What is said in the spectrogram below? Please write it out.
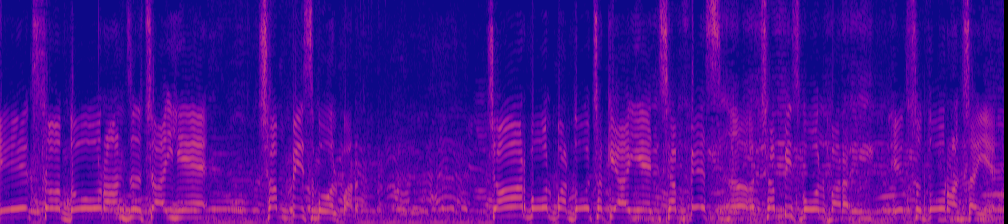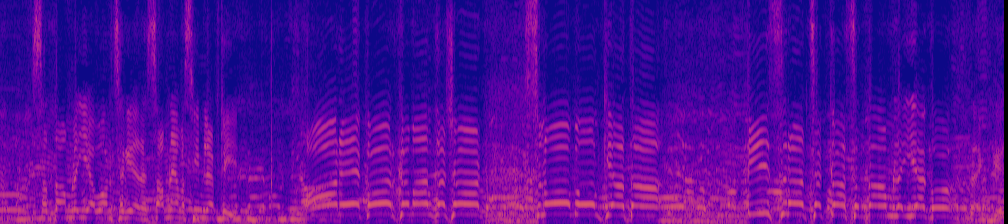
102 रन चाहिए 26 बॉल पर। चार बॉल पर दो छक्के आई हैं 26 26 बॉल पर 102 रन चाहिए। सद्दाम लैया वन अगेन सामने वसीम लेफ्टी और एक और कमाल का शॉट स्लो बॉल क्या था। तीसरा छक्का सद्दाम लैया को। Thank you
